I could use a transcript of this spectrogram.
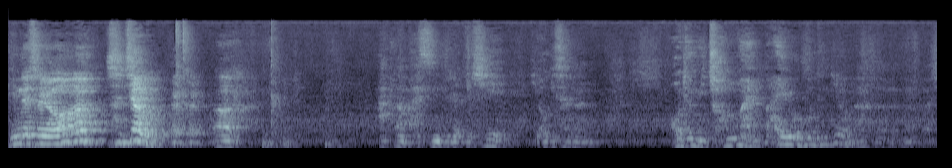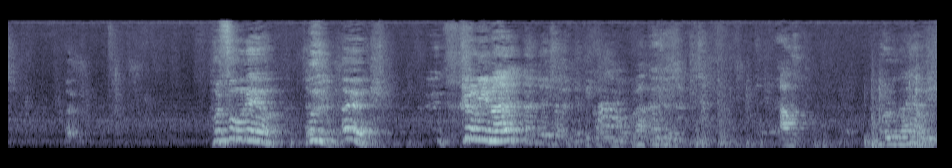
힘내세요. 어? 진짜로. 어, 아까 말씀드렸듯이 여기서는 어둠이 정말 빨리 오거든요. 어, 벌써 오네요. 어, 그럼 이만. 어, 저, 저, 저, 이거 좀 먹어라. 아우, 어디로 가냐 우리?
